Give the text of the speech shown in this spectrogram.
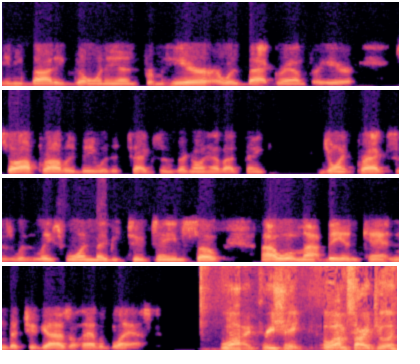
anybody going in from here or with background for here. So I'll probably be with the Texans. They're going to have, I think, joint practices with at least one, maybe two teams. So I will not be in Canton, but you guys will have a blast. Well, I appreciate. Oh, I'm sorry, Julie.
